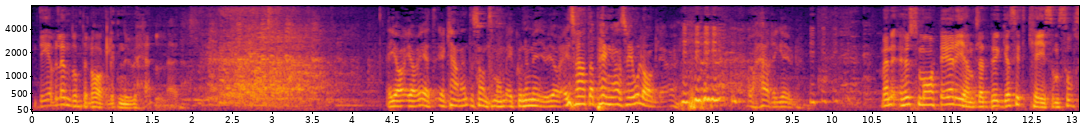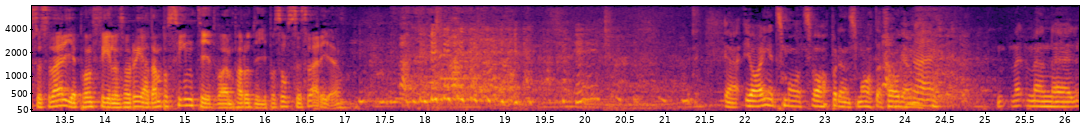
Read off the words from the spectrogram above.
Det är väl ändå inte lagligt nu heller? Jag, jag vet, jag kan inte sånt som har med ekonomi att göra. Är svarta pengar så olagliga? Åh herregud. Men hur smart är det egentligen att bygga sitt case om sosse-Sverige på en film som redan på sin tid var en parodi på sosse-Sverige? Ja, jag har inget smart svar på den smarta frågan. Nej. Men, men eh,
